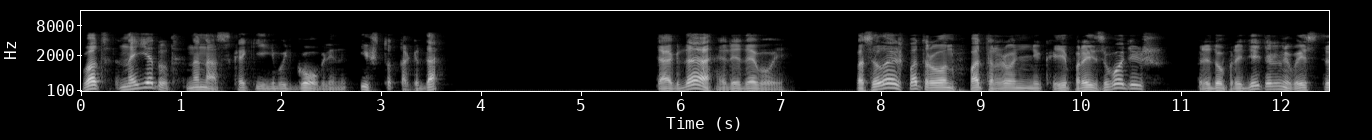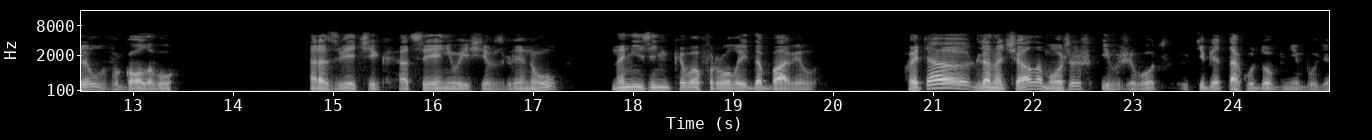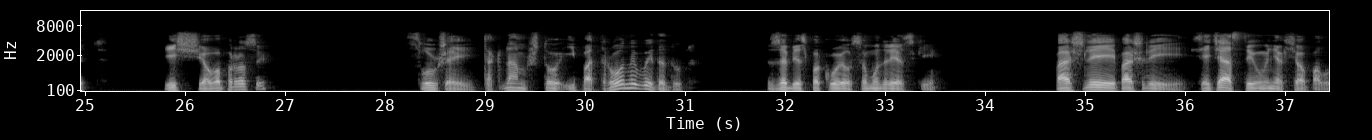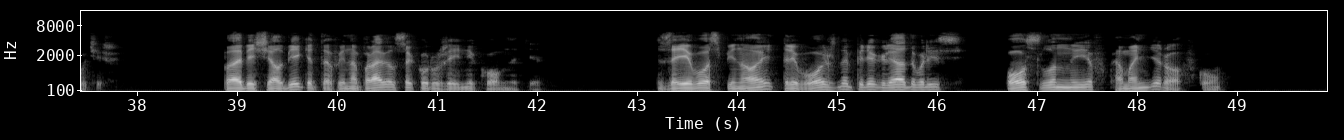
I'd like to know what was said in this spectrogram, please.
Вот наедут на нас какие-нибудь гоблины, и что тогда? — Тогда, рядовой, посылаешь патрон в патронник и производишь предупредительный выстрел в голову. Разведчик, оценивающе взглянул на низенького фрола и добавил, «Хотя для начала можешь и в живот, тебе так удобнее будет. Еще вопросы?» «Слушай, так нам что, и патроны выдадут?» — забеспокоился Мудрецкий. «Пошли, пошли, сейчас ты у меня все получишь», — пообещал Бекетов и направился к оружейной комнате. За его спиной тревожно переглядывались посланные в командировку.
